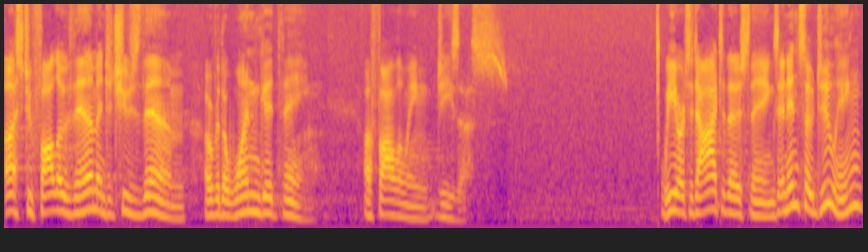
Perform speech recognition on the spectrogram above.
us to follow them and to choose them over the one good thing of following Jesus. We are to die to those things, and in so doing,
